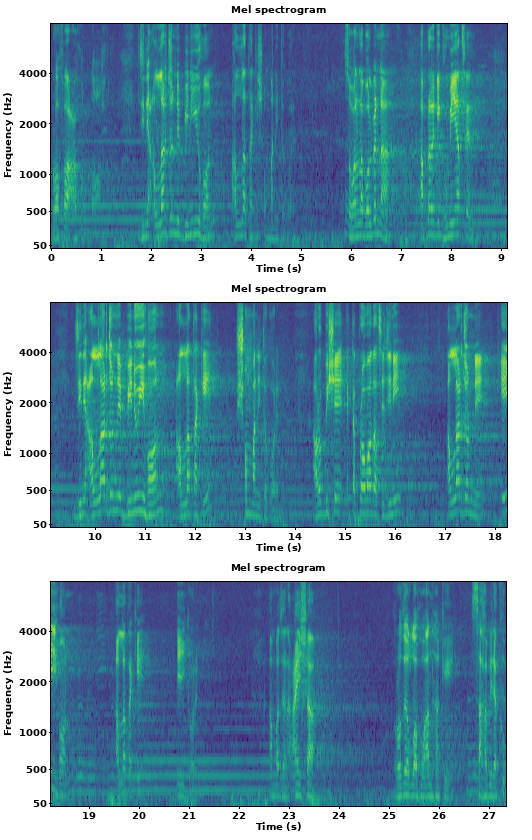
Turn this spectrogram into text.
রফা আহুল্লাহ যিনি আল্লাহর জন্য বিনিয়োগ হন, আল্লাহ তাকে সম্মানিত করেন। সোহানাল্লাহ বলবেন না? আপনারা কি ঘুমিয়ে আছেন? যিনি আল্লাহর জন্য বিনয়ী হন, আল্লাহ তাকে সম্মানিত করেন। আরব বিশ্বে একটা প্রবাদ আছে, যিনি আল্লাহর জন্যে এই হন, আল্লাহ তাকে এই করেন। আম্মা জান আয়েশা রদেল্লাহ আনহাকে সাহাবিরা খুব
